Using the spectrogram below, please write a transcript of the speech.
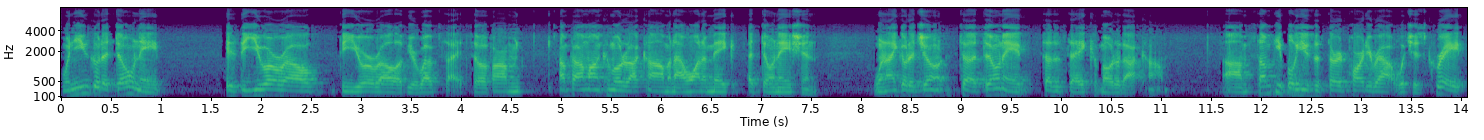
when you go to donate, is the URL the URL of your website. So if I'm, if I'm on Comodo.com and I want to make a donation, when I go to, to donate, does it say Comodo.com? Um, some people use a third-party route, which is great,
